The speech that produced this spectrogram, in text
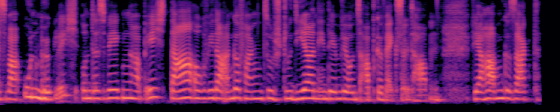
es war unmöglich und deswegen habe ich da auch wieder angefangen zu studieren, indem wir uns abgewechselt haben. Wir haben gesagt,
